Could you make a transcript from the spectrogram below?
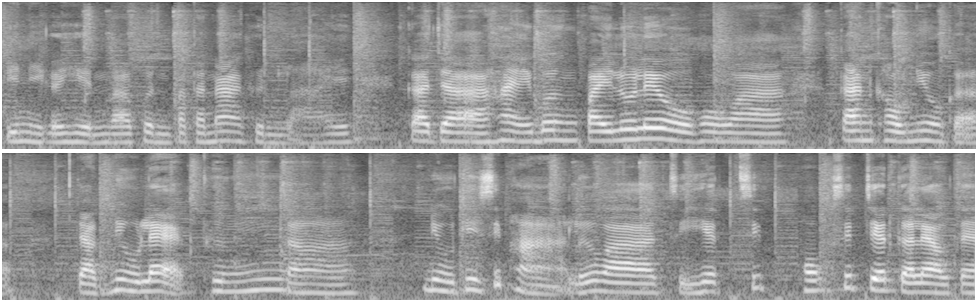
ปีนี้ก็เห็นว่าเพิ่นพัฒนาขึ้นหลาย ก็จะให้เบิ่งไปเร็วๆเพราะว่าการเข้านิ้วก็จากนิ้วแรกถึงอ่า นิ้วที่15หรือว่าสิเฮ็ด16 17 ก็แล้วแต่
